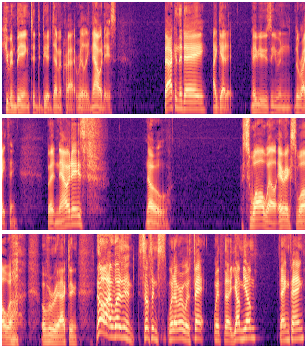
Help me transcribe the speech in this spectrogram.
human being to be a Democrat, really, nowadays. Back in the day, I get it. Maybe it was even the right thing. But nowadays, no. Swalwell, Eric Swalwell, overreacting. No, I wasn't. Something, whatever, with fa- with uh, Yum Yum, Fang Fang,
